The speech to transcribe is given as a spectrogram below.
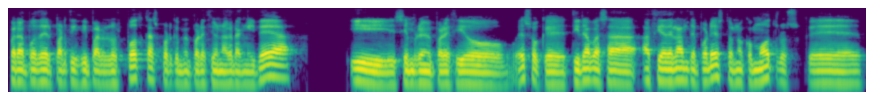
para poder participar en los podcasts porque me pareció una gran idea y siempre me pareció eso, que tirabas hacia adelante por esto, no como otros que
